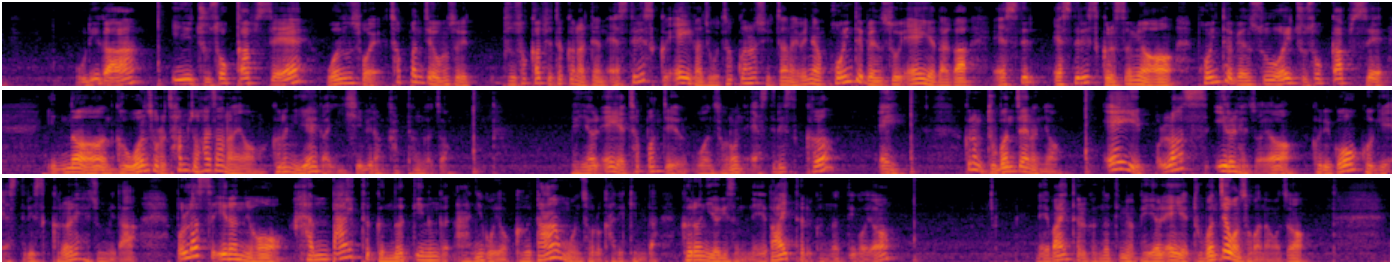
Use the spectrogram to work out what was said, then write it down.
우리가 이 주소 값의 원소에 첫 번째 원소에 주소값에 접근할 때는 에스테리스크 A 가지고 접근할 수 있잖아요. 왜냐하면 포인트 변수 A에다가 에스테, 에스테리스크를 쓰면 포인트 변수의 주소값에 있는 그 원소를 참조하잖아요. 그러니 얘가 20이랑 같은 거죠. 배열 A의 첫 번째 원소는 에스테리스크 A. 그럼 두 번째는요. A 플러스 1을 해줘요. 그리고 거기 에스테리스크를 해줍니다. 플러스 1은요. 한 바이트 건너뛰는 건 아니고요. 그 다음 원소를 가리킵니다. 그러니 여기서 4바이트를 건너뛰고요. 4바이트를 건너뛰면 배열 A의 두 번째 원소가 나오죠.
